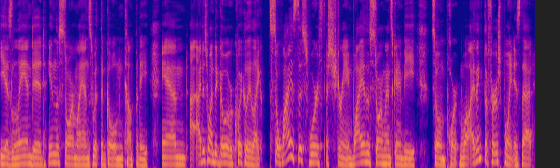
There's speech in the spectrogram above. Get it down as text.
he has landed in the Stormlands with the Golden Company, and I just wanted to go over quickly, like, so why is this worth a stream? Why are the Stormlands going to be so important? Well, I think the first point is that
